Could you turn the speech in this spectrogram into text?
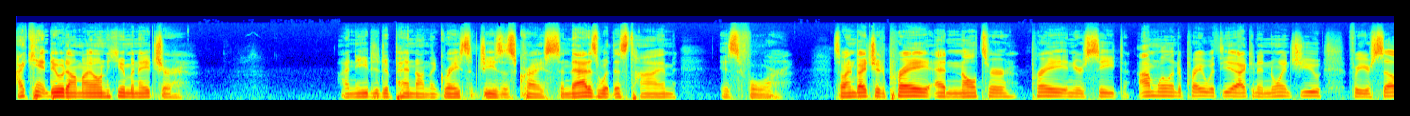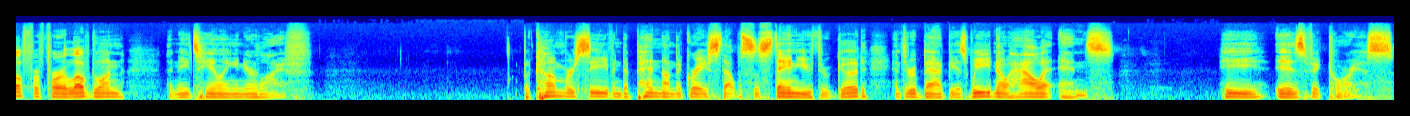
I can't do it on my own human nature. I need to depend on the grace of Jesus Christ, and that is what this time is for. So I invite you to pray at an altar, pray in your seat. I'm willing to pray with you. I can anoint you for yourself or for a loved one that needs healing in your life. But come, receive, and depend on the grace that will sustain you through good and through bad because we know how it ends. He is victorious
